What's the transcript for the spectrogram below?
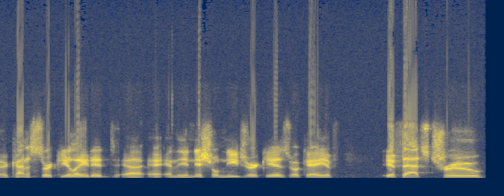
uh, kind of circulated, uh, and the initial knee jerk is okay if if that's true,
